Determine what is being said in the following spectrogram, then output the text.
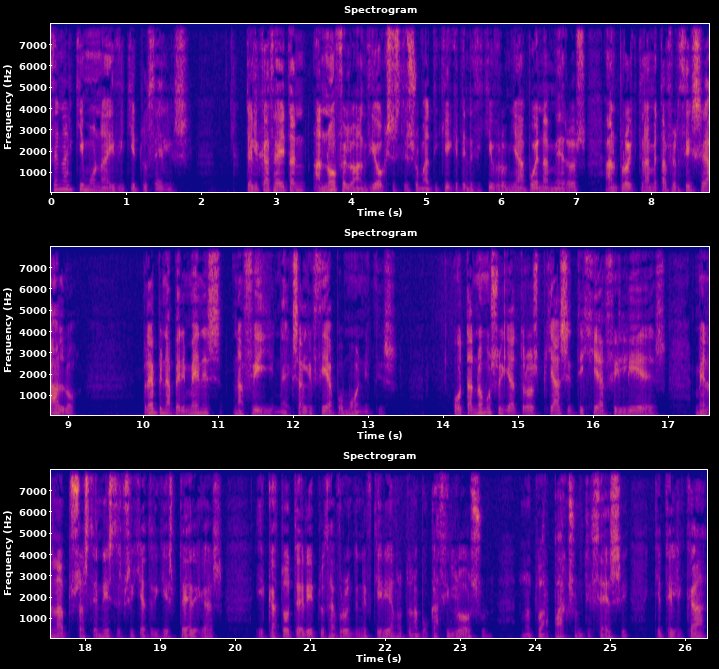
δεν αρκεί μόνο η δική του θέληση. Τελικά θα ήταν ανώφελο αν διώξεις τη σωματική και την ηθική βρωμιά από ένα μέρος αν πρόκειται να μεταφερθεί σε άλλο. Πρέπει να περιμένεις να φύγει, να εξαλειφθεί από μόνη της. Όταν όμως ο γιατρός πιάσει τυχαία φιλίες με έναν από τους ασθενείς της ψυχιατρικής πτέρυγας, οι κατώτεροι του θα βρουν την ευκαιρία να τον αποκαθιλώσουν, να του αρπάξουν τη θέση και τελικά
